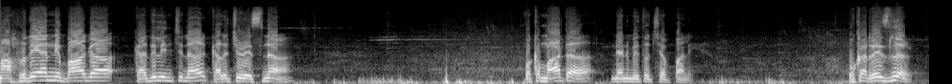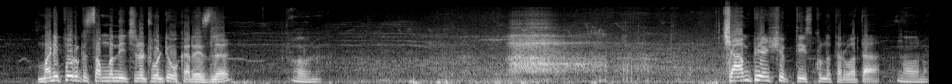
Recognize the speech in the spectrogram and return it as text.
మా హృదయాన్ని బాగా కదిలించిన కలచివేసిన ఒక మాట నేను మీతో చెప్పాలి. ఒక రెజ్లర్ మణిపూర్కి సంబంధించినటువంటి ఒక రెజ్లర్. అవును. ఛాంపియన్షిప్ తీసుకున్న తర్వాత అవును.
